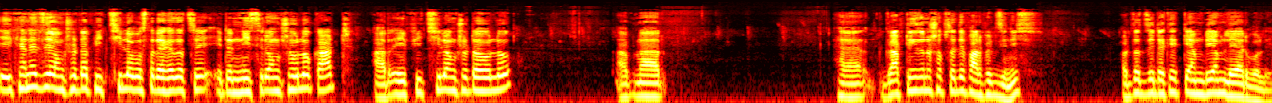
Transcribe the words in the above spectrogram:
এইখানে যে অংশটা পিচ্ছিল অবস্থা দেখা যাচ্ছে, এটা নিচের অংশ হলো কাঠ, আর এই পিচ্ছিল অংশটা হলো আপনার হ্যাঁ গ্রাফটিংয়ের জন্য সবচেয়ে পারফেক্ট জিনিস। অর্থাৎ যেটাকে ক্যামব্রিয়াম লেয়ার বলে।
